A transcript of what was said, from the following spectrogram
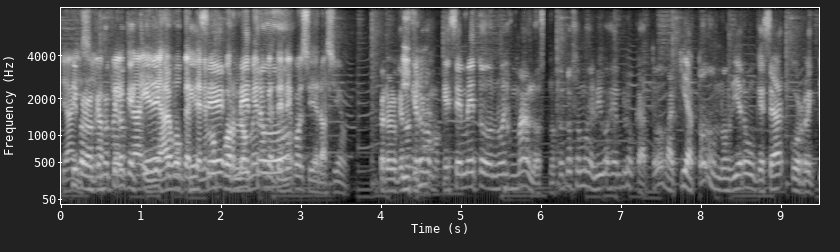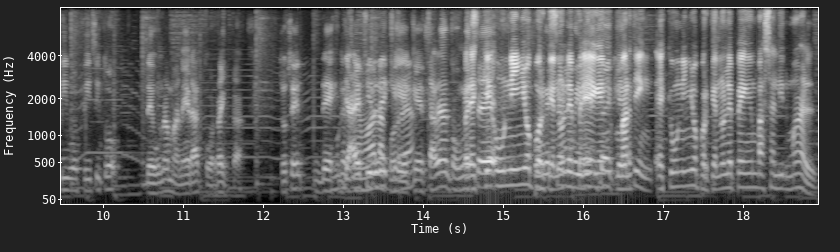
sí, pero lo que no quiero que quede es algo que, tenemos por lo menos que tener consideración. Pero lo que no quiero como que ese método no es malo. Nosotros somos el vivo ejemplo que a todos, aquí a todos nos dieron que sea correctivo físico de una manera correcta. Entonces, ya decirle que, que, salgan con Pero es que un niño porque no le peguen, Martín, es que un niño porque no le peguen va a salir mal.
